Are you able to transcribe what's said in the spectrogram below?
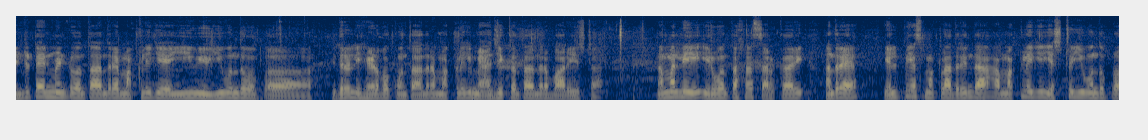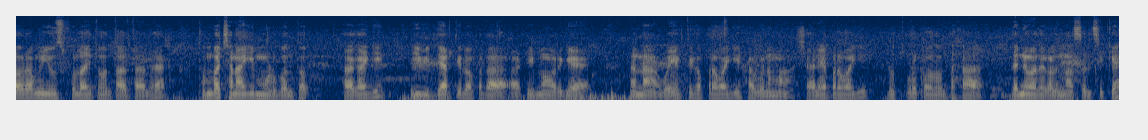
ಎಂಟರ್ಟೈನ್ಮೆಂಟು ಅಂತ ಅಂದರೆ ಮಕ್ಕಳಿಗೆ ಈ ಈ ಒಂದು ಇದರಲ್ಲಿ ಹೇಳಬೇಕು ಅಂತ ಅಂದರೆ ಮಕ್ಕಳಿಗೆ ಮ್ಯಾಜಿಕ್ ಅಂತ ಅಂದರೆ ಭಾರಿ ಇಷ್ಟ. ನಮ್ಮಲ್ಲಿ ಇರುವಂತಹ ಸರ್ಕಾರಿ, ಅಂದರೆ ಎಲ್ ಪಿ ಎಸ್ ಮಕ್ಕಳಾದ್ರಿಂದ ಆ ಮಕ್ಕಳಿಗೆ ಎಷ್ಟು ಈ ಒಂದು ಪ್ರೋಗ್ರಾಮ್ ಯೂಸ್ಫುಲ್ ಆಯಿತು ಅಂತ ಅಂತ ಅಂದರೆ ತುಂಬ ಚೆನ್ನಾಗಿ ಮೂಡ್ ಬಂತು. ಹಾಗಾಗಿ ಈ ವಿದ್ಯಾರ್ಥಿ ಲೋಕದ ಟೀಮ್ ಅವರಿಗೆ ನನ್ನ ವೈಯಕ್ತಿಕ ಪರವಾಗಿ ಹಾಗೂ ನಮ್ಮ ಶಾಲೆಯ ಪರವಾಗಿ ಹೃತ್ಪೂರ್ವಕವಾದಂತಹ ಧನ್ಯವಾದಗಳನ್ನು ಸಲ್ಲಿಸಲಿಕ್ಕೆ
